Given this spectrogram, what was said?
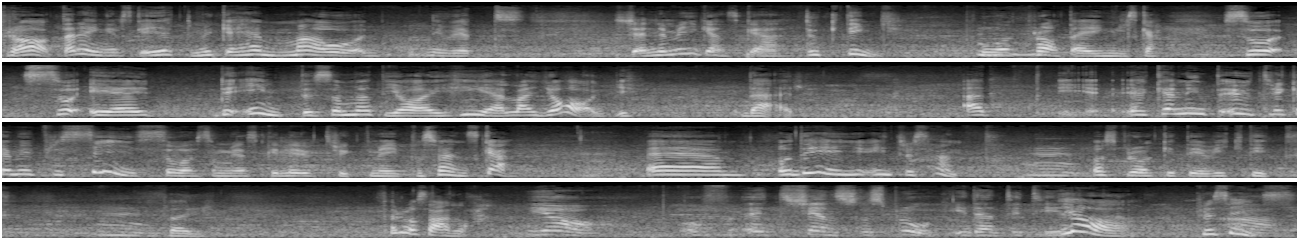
pratar engelska jättemycket hemma och ni vet, känner mig ganska duktig på att prata engelska, så, så är det inte som att jag är hela jag där att jag kan inte uttrycka mig precis så som jag skulle uttryckt mig på svenska. Eh, och det är ju intressant. Och språket är viktigt för, för oss alla. Ja, och ett känslospråk, identitet. Ja, precis.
